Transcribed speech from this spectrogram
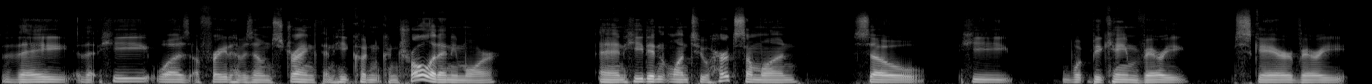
they that he was afraid of his own strength and he couldn't control it anymore, and he didn't want to hurt someone, so he w- became very scared, very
